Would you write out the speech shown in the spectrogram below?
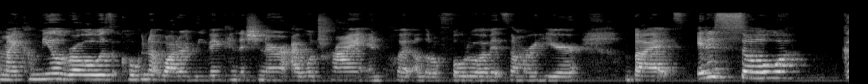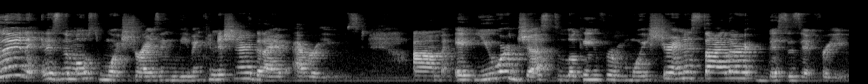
my Camille Rose Coconut Water Leave-In Conditioner. I will try and put a little photo of it somewhere here. But it is so good. It is the most moisturizing leave-in conditioner that I have ever used. Um, if you are just looking for moisture in a styler, this is it for you.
